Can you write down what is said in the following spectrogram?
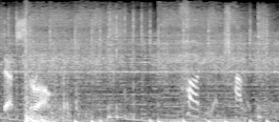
Stand strong. Hardly a challenge.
